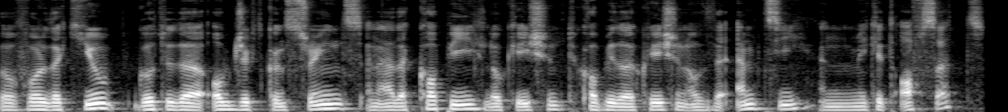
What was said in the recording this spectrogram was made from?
So for the cube, go to the object constraints and add a copy location to copy the location of the empty and make it offset.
